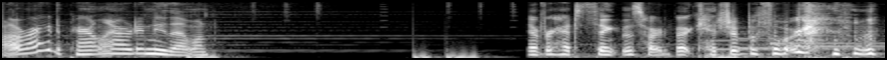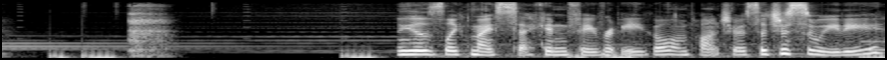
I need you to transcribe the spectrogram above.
Alright, apparently I already knew that one. Never had to think this hard about ketchup before. he is like my second favorite eagle and Poncho is such a sweetie.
